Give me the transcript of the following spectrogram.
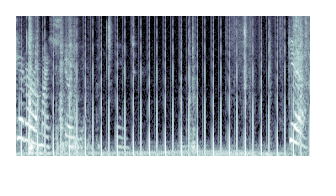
Get out of my studio and get out.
